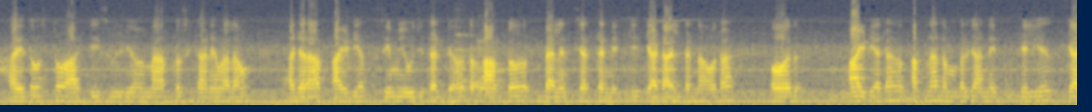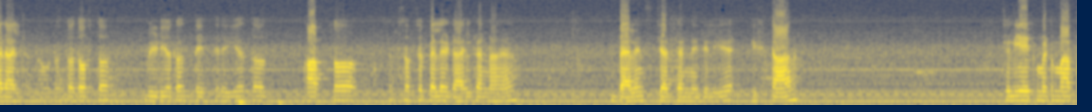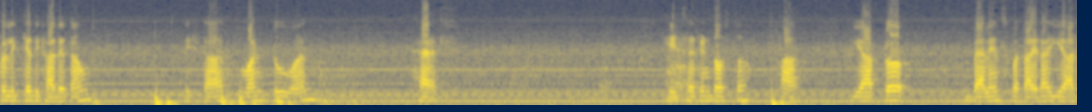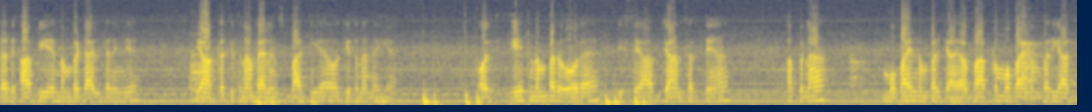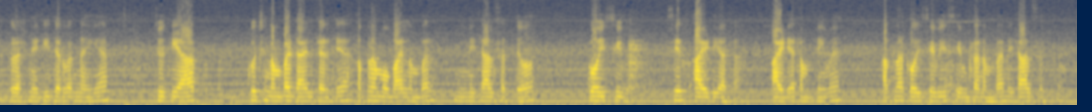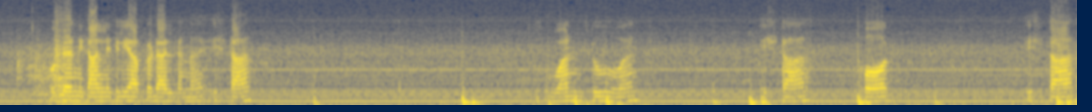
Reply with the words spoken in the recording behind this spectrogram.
हाय दोस्तों, आज की इस वीडियो में मैं आपको सिखाने वाला हूँ। अगर आप आइडिया सिम यूज़ करते हो तो आपको बैलेंस चेक करने के लिए क्या डायल करना होगा और आइडिया का अपना नंबर जानने के लिए क्या डायल करना होगा। तो दोस्तों, वीडियो तो देखते रहिए। तो आपको सबसे पहले डायल करना है। बैलेंस चेक करने के लिए स्टार चलिए एक मिनट में आपको लिख के दिखा देता हूँ। Star one two one hash. एक सेकंड दोस्तों। हाँ ये आपको बैलेंस बताएगा ये अगर आप ये नंबर डायल करेंगे कि आपका कितना बैलेंस बाकी है और कितना नहीं है। और एक नंबर और है जिससे आप जान सकते हैं अपना मोबाइल नंबर क्या है? अब आपको मोबाइल नंबर याद रखने की ज़रूरत नहीं है, क्योंकि आप कुछ नंबर डायल करके अपना मोबाइल नंबर निकाल सकते हो। कोई सी सिर्फ़ आइडिया का आइडिया कंपनी में अपना कोई से भी सिम का नंबर निकाल सकते हो। उसे निकालने के लिए आपको डायल करना है star one two one star four star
